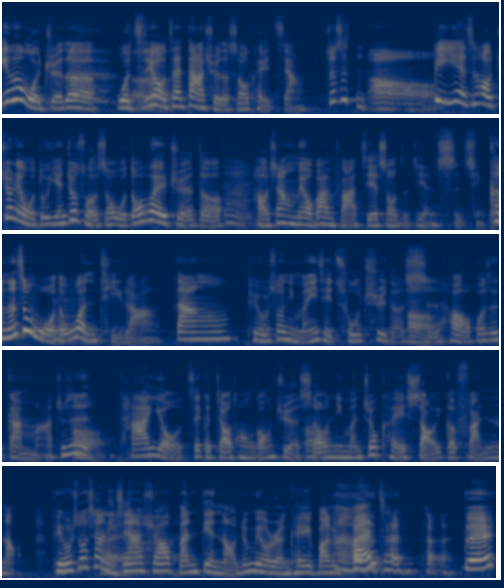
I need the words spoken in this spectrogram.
因为我觉得我只有在大学的时候可以这样，就是哦，毕业之后，就连我读研究所的时候，我都会觉得嗯。好像没有办法接受这件事情，可能是我的问题啦。当比如说你们一起出去的时候，或是干嘛，就是嗯。他有这个交通工具的时候，嗯。你们就可以少一个烦恼。比如说像你现在需要搬电脑，就没有人可以帮你搬，真的对，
